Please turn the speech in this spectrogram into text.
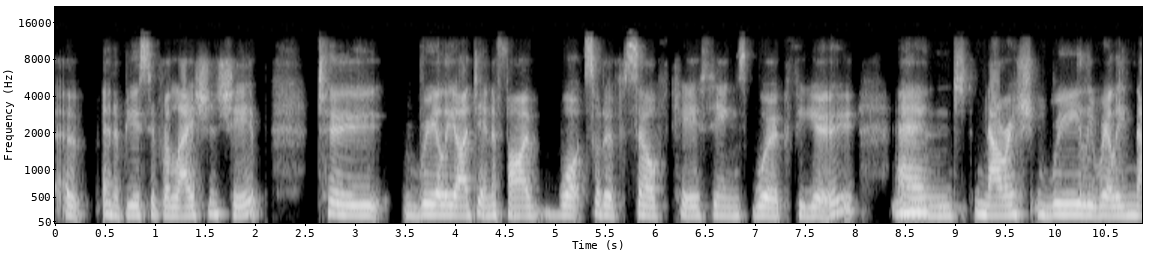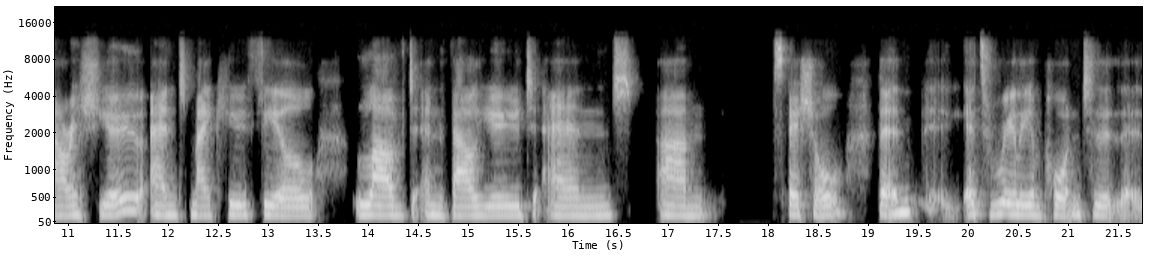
a, an abusive relationship to really identify what sort of self-care things work for you mm. and nourish really really nourish you and make you feel loved and valued and um, special that mm. it's really important to uh,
